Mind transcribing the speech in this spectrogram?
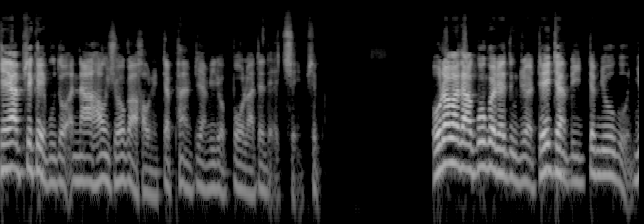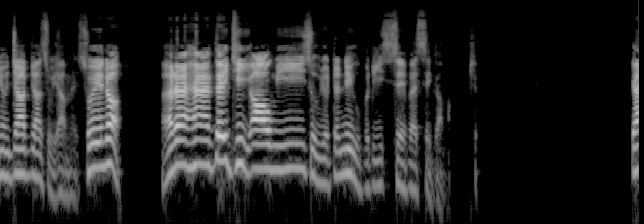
ခင်ကဖြစ်ခဲ့ဘူးတော့အနာဟောင်းယောဂဟောင်းတွေတဖန်ပြန်ပြီးတော့ပေါ်လာတတ်တဲ့အချိန်ဖြစ်ပါဘုရားဘာသာကိုးကွယ်တဲ့သူတွေဒိဋ္ဌံပြီးတစ်မျိုးကိုညွှန်ကြားပြဆိုရမယ်ဆိုရင်တော့အရဟံသိဋ္ဌိအောင်ပြီဆိုပြီးတော့တနေ့ကိုပတိ10ဘက်စိတ်ကမှာဖြစ် ကံ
